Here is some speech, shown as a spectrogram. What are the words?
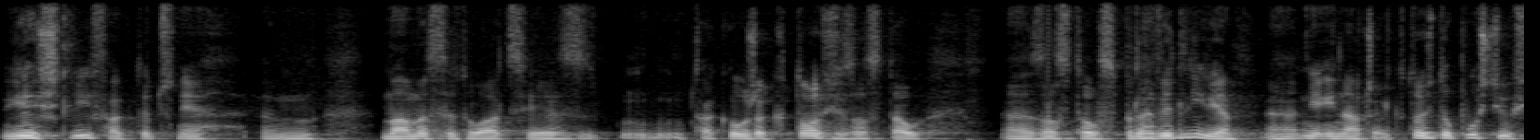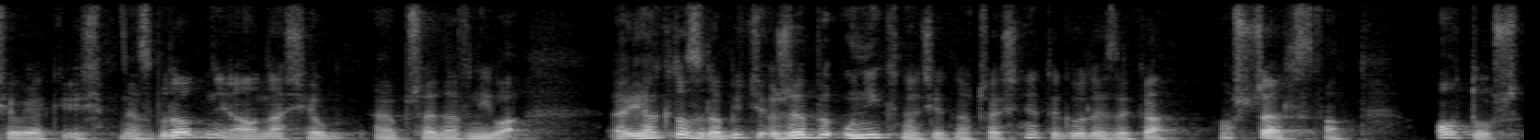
jeśli faktycznie mamy sytuację taką, że ktoś został, e, został sprawiedliwie, e, nie inaczej, ktoś dopuścił się jakiejś zbrodni, a ona się e, przedawniła. Jak to zrobić, żeby uniknąć jednocześnie tego ryzyka oszczerstwa? Otóż,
